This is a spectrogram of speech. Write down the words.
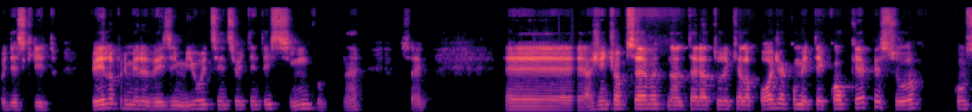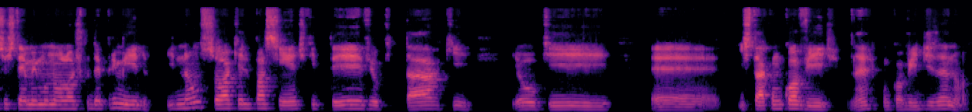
foi descrito pela primeira vez em 1885, né? Certo? É, a gente observa na literatura que ela pode acometer qualquer pessoa com o sistema imunológico deprimido e não só aquele paciente que teve ou que está que ou que é, está com COVID, né? Com COVID-19.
